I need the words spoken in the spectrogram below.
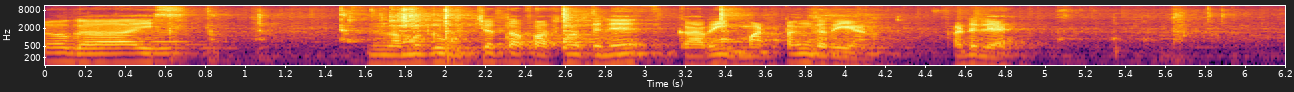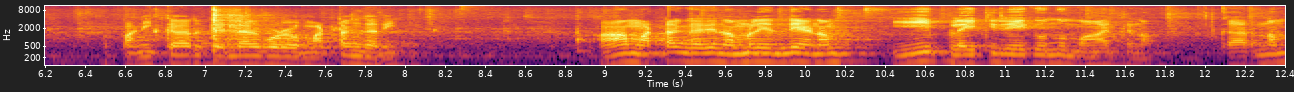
ഹലോ ഗായ്സ് നമുക്ക് ഉച്ചത്തെ ഭക്ഷണത്തിന് കറി മട്ടൻ കറിയാണ്. കണ്ടില്ലേ? പണിക്കാർക്ക് എല്ലാവർക്കും ഉള്ള മട്ടൻ കറി. ആ മട്ടൻ കറി നമ്മൾ എന്ത് ചെയ്യണം? ഈ പ്ലേറ്റിലേക്കൊന്ന് മാറ്റണം. കാരണം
